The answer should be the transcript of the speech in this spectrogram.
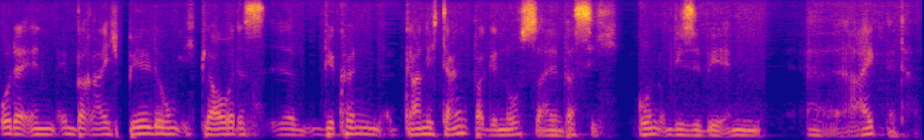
oder in, im Bereich Bildung, ich glaube, dass äh, wir können gar nicht dankbar genug sein, was sich rund um diese WM äh, ereignet hat.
